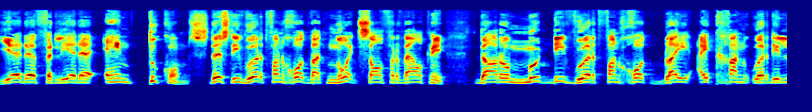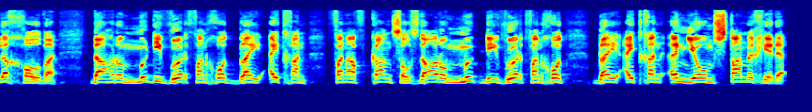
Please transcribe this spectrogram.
hede, verlede en toekoms. Dis die woord van God wat nooit sal verwelk nie. Daarom moet die woord van God bly uitgaan oor die luggolwe. Daarom moet die woord van God bly uitgaan vanaf kansels. Daarom moet die woord van God bly uitgaan in jou omstandighede,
